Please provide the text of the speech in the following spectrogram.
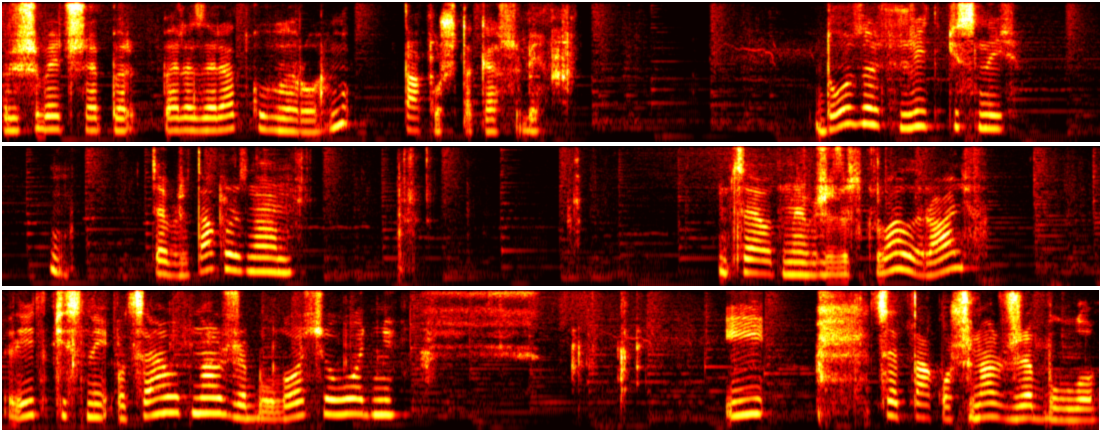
пришвидшує пер- перезарядку героя. Ну, також таке собі. Доза рідкісний. Ну, Це вже також знаємо. Це от ми вже розкривали Ральф. Рідкісний. Оце от нас вже було сьогодні. І це також в нас вже було.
